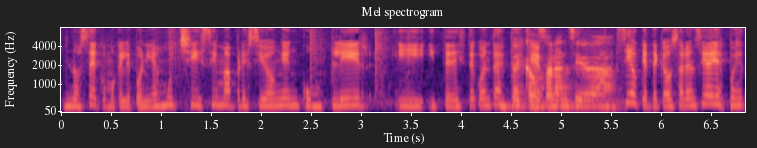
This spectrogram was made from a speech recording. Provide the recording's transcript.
no sé, como que le ponías muchísima presión en cumplir y, te diste cuenta después te causara ansiedad. Sí, o que te causara ansiedad y después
